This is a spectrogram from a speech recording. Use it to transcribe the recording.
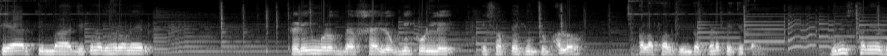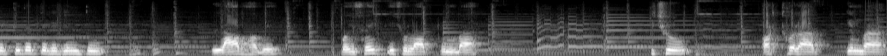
শেয়ার কিংবা যে কোনো ধরনের ট্রেডিংমূলক ব্যবসায় লগ্নি করলে এ সপ্তাহে কিন্তু ভালো ফলাফল কিন্তু আপনারা পেতে পারেন। গুরুস্থানীয় ব্যক্তিদের থেকে কিন্তু লাভ হবে। বৈষয়িক কিছু লাভ কিংবা কিছু অর্থ লাভ কিংবা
